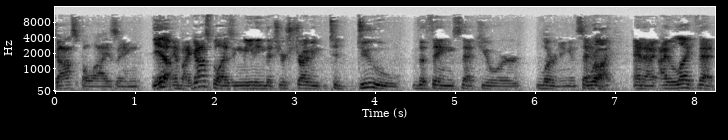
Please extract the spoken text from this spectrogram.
gospelizing yeah, And by gospelizing, meaning that you're striving to do the things that you're learning and saying. right, And I, I like that,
